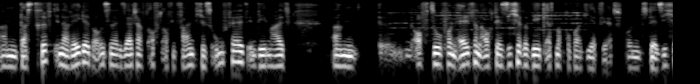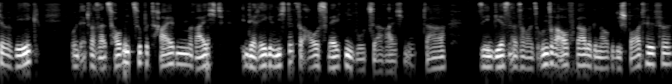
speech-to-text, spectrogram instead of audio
Ähm, das trifft in der Regel bei uns in der Gesellschaft oft auf ein feindliches Umfeld, in dem halt ähm, äh, oft so von Eltern auch der sichere Weg erstmal propagiert wird. Und der sichere Weg und etwas als Hobby zu betreiben, reicht in der Regel nicht dazu aus, Weltniveau zu erreichen. Da sehen wir es also als unsere Aufgabe, genau wie die Sporthilfe,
